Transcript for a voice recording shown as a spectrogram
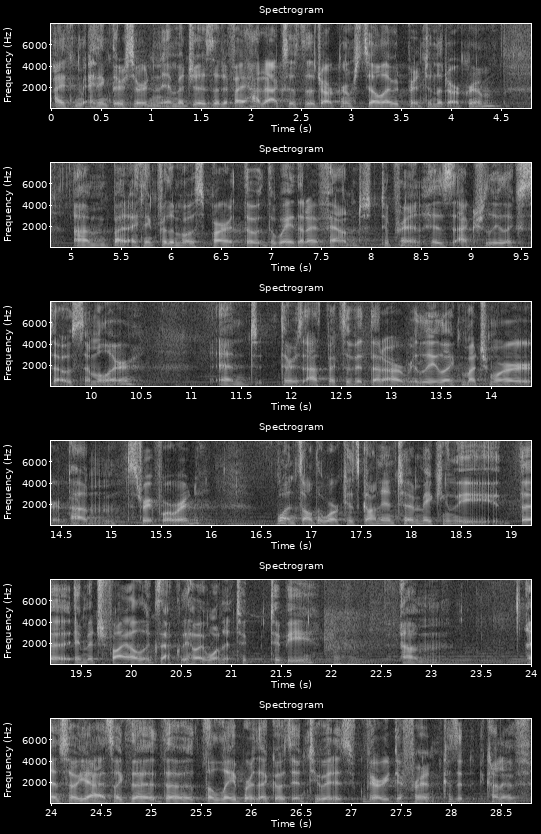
I, th- I think there's certain images that if I had access to the darkroom still, I would print in the darkroom. Um, but I think for the most part, the, the way that I've found to print is actually like so similar and there's aspects of it that are really like much more um, straightforward once all the work has gone into making the the image file exactly how I want it to, to be. Mm-hmm. Um, and so yeah, it's like the, the the labor that goes into it is very different because it kind of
